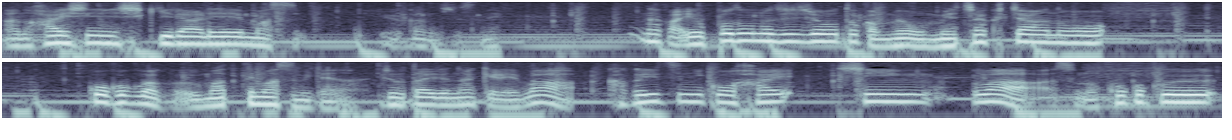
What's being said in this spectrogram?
あの配信しきられますっていう感じですね。なんかよっぽどの事情とかもうめちゃくちゃあの広告額が埋まってますみたいな状態でなければ確実にこう配信はその広告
